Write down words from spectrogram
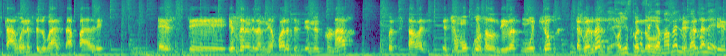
está bueno este lugar, está padre. Sí. Este, esos eran de la Avenida Juárez, en, en el Pronaf, pues estaba el, Chamucos, a donde ibas mucho, El ¿te acuerdas? de- Oye, ¿cómo Cuando- se llamaba el lugar donde,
